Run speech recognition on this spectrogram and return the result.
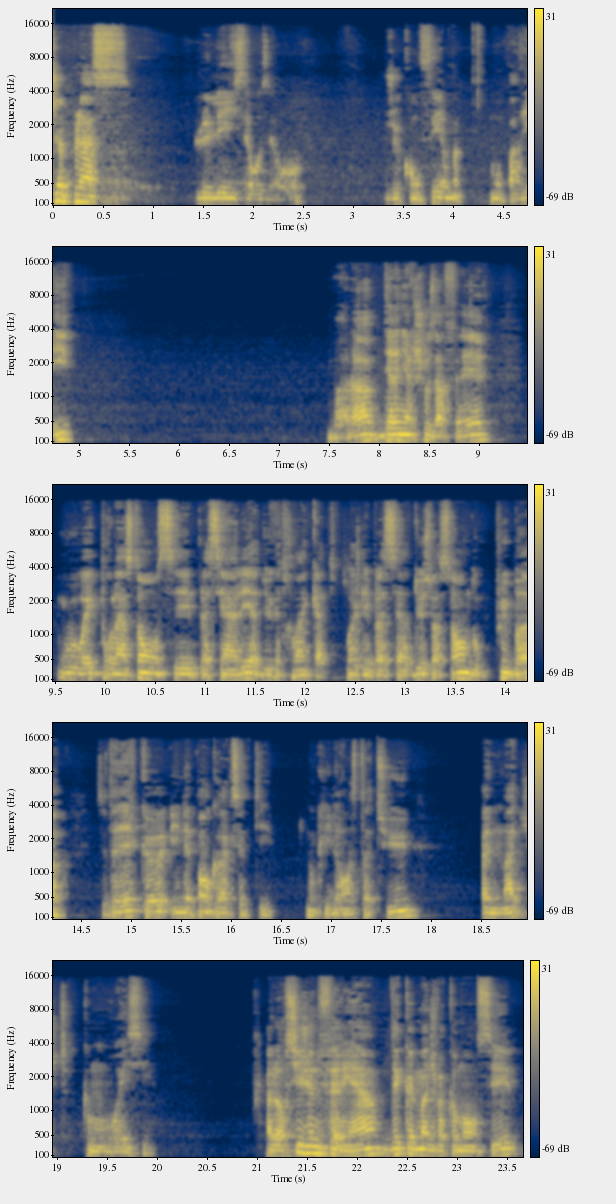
Je place le lait 0-0. Je confirme mon pari. Voilà. Dernière chose à faire. Vous voyez que pour l'instant, on s'est placé un lait à 2,84. Moi, je l'ai placé à 2,60, donc plus bas. C'est-à-dire qu'il n'est pas encore accepté. Donc, il est en statut unmatched, comme on voit ici. Alors, si je ne fais rien, dès que le match va commencer,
